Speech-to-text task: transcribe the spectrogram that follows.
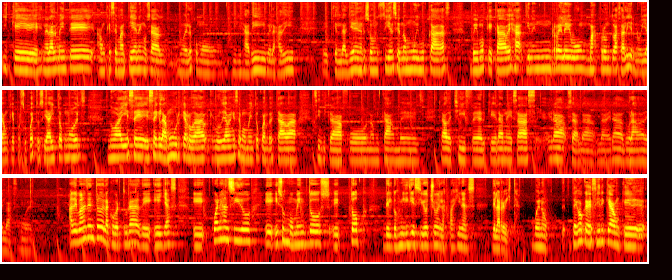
y que generalmente, aunque se mantienen, o sea, modelos como Gigi Hadid, Bella Hadid, eh, Kendall Jenner, son, siguen siendo muy buscadas vemos que cada vez tienen un relevo más pronto a salir, ¿no? Y aunque por supuesto si hay top models, no hay ese, ese glamour que rodeaba, en ese momento cuando estaba Cindy Crawford, Naomi Campbell, Claudia Schiffer, que eran esas, era, o sea, la, era dorada de las modelos. Además, dentro de la cobertura de ellas, eh, ¿cuáles han sido eh, esos momentos eh, top del 2018 en las páginas de la revista? Bueno, tengo que decir que aunque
